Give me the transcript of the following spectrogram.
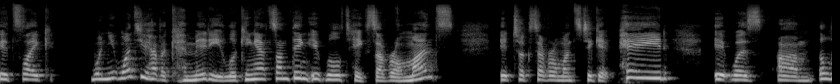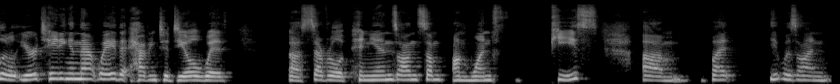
it's like when you once you have a committee looking at something, it will take several months. It took several months to get paid. It was um, a little irritating in that way that having to deal with uh, several opinions on some on one piece, um, but it was on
